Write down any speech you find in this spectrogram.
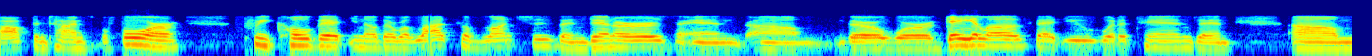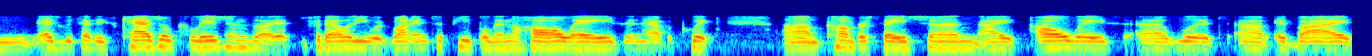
oftentimes before, pre-COVID, you know, there were lots of lunches and dinners, and um, there were galas that you would attend, and um, as we said, these casual collisions. Uh, at Fidelity, would run into people in the hallways and have a quick um, conversation. I always uh, would uh, advise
